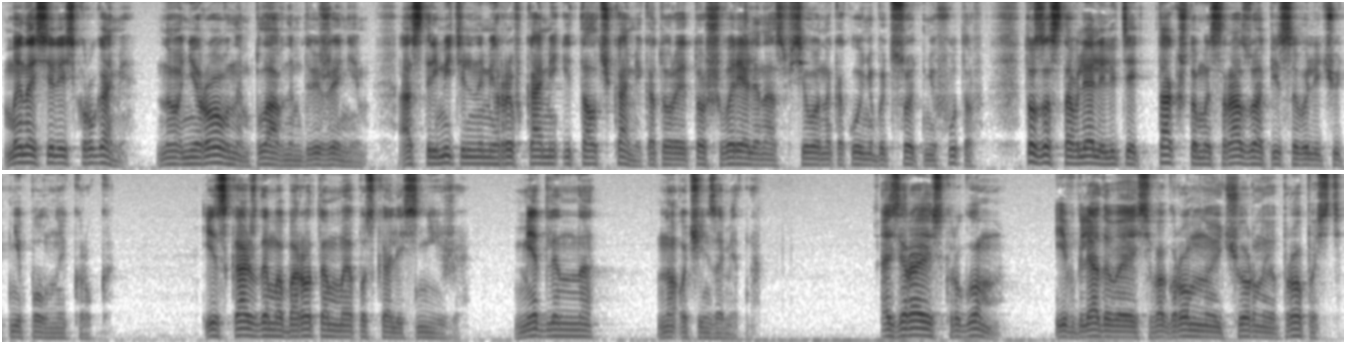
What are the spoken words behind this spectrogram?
Мы носились кругами – но не ровным плавным движением, а стремительными рывками и толчками, которые то швыряли нас всего на какую-нибудь сотню футов, то заставляли лететь так, что мы сразу описывали чуть не полный круг. И с каждым оборотом мы опускались ниже. Медленно, но очень заметно. Озираясь кругом и вглядываясь в огромную черную пропасть,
